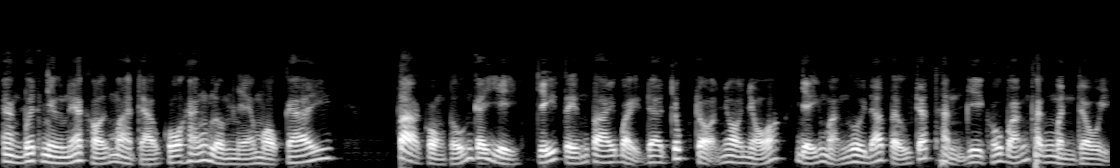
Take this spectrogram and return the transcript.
An Bích Như né khỏi mà trạo của hắn lùm nhẹ một cái. Ta còn tưởng cái gì, chỉ tiện tay bày ra chút trò nho nhỏ, vậy mà ngươi đã tự trách hành vi của bản thân mình rồi.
